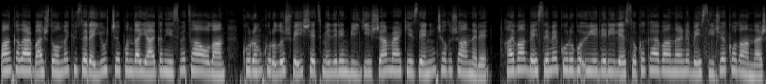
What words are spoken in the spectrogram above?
bankalar başta olmak üzere yurt çapında yaygın hizmet ağı olan kurum, kuruluş ve işletmelerin bilgi işlem merkezlerinin çalışanları, hayvan besleme grubu üyeleriyle sokak hayvanlarını besleyecek olanlar,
